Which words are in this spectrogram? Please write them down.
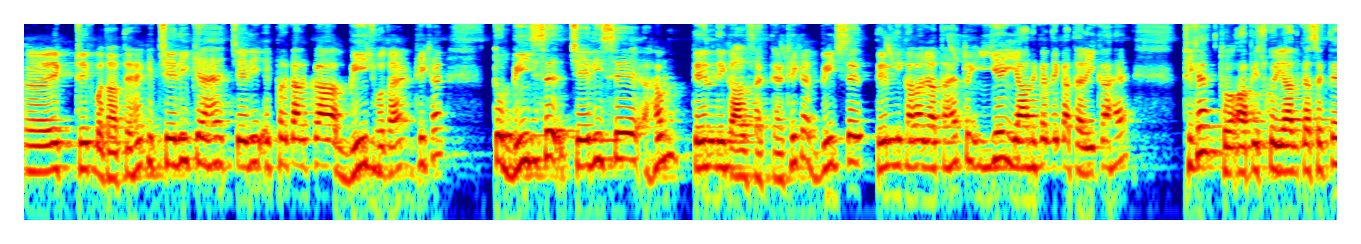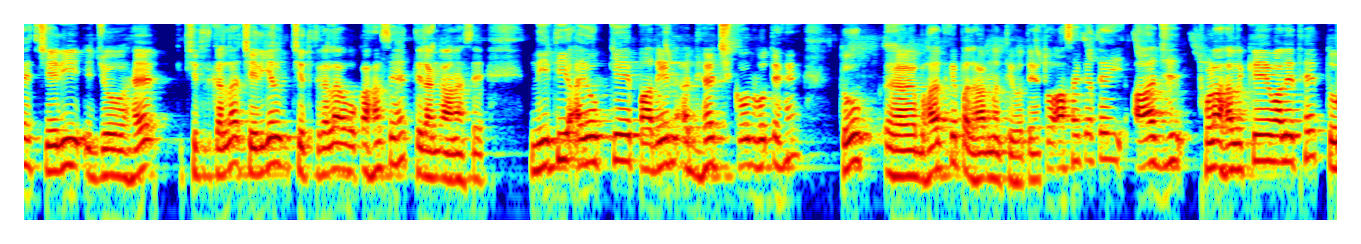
एक ट्रिक बताते हैं कि चेरी क्या है? चेरी एक प्रकार का बीज होता है, ठीक है? तो बीज से, चेरी से हम तेल निकाल सकते हैं, ठीक है? बीज से तेल निकाला जाता है तो ये याद करने का तरीका है, ठीक है? तो आप इसको याद कर सकते हैं, चेरी जो है चित्रकला, चेरियल चित्रकला वो कहाँ से है? तेलंगाना से। नीति आयोग के पादेन अध्यक्ष कौन होते हैं? तो भारत के प्रधानमंत्री होते हैं। तो आशा करते हैं आज थोड़ा हल्के वाले थे तो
